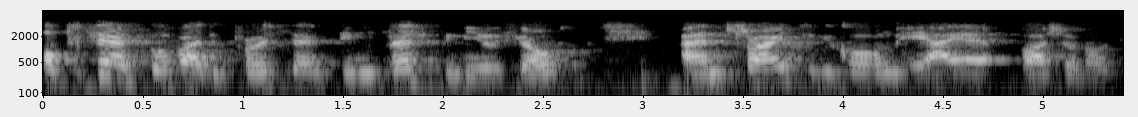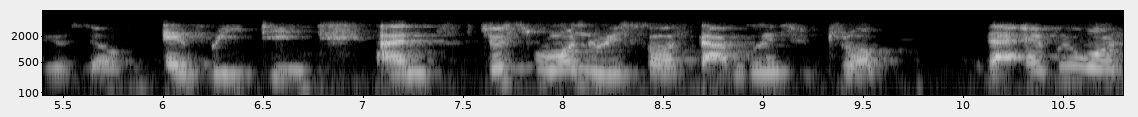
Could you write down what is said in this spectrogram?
obsess over the process, invest in yourself, and try to become a higher version of yourself every day. And just one resource that I'm going to drop that everyone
